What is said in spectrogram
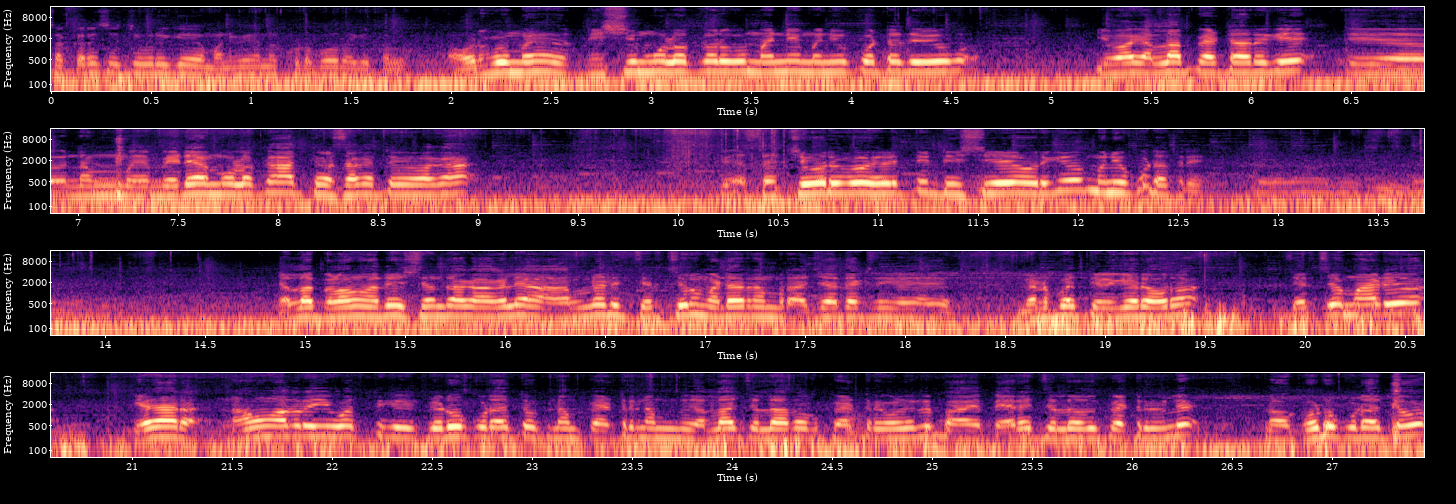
ಸಕ್ಕರೆ ಸಚಿವರಿಗೆ ಮನವಿಯನ್ನು ಕೊಡ್ಬೋದಾಗಿತ್ತಲ್ಲ? ಅವ್ರಿಗೂ ಮ ಡಿ ಸಿ ಮೂಲಕರಿಗೂ ಮನೆ ಮನವಿ ಕೊಟ್ಟಿದ್ದೀವಿ. ಇವಾಗ ಎಲ್ಲ ಪೇಟರಿಗೆ ನಮ್ಮ ಮೀಡಿಯಾ ಮೂಲಕ ತಿಳ್ಸಾಕತ್ತೀವಿ ಇವಾಗ. ಸಚಿವರಿಗೂ ಹೇಳ್ತಿ ಡಿ ಸಿ ಅವರಿಗೂ ಮನವಿ ಕೊಡತ್ರಿ. ಎಲ್ಲ ಬೆಳವಣಿಗೆ ಆದೇಶದಾಗ ಆಗಲೇ ಆಲ್ರೆಡಿ ಚರ್ಚೆನೂ ಮಾಡ್ಯಾರ ನಮ್ಮ ರಾಜ್ಯಾಧ್ಯಕ್ಷ ಗಣಪತಿ ಅವರು. ಚರ್ಚೆ ಮಾಡಿ ಹೇಳ್ಯಾರ. ನಾವು ಆದರೆ ಇವತ್ತಿಗೆ ಗಡುವು ಕೊಡತ್ತೇವೆ. ನಮ್ಮ ಫ್ಯಾಕ್ಟ್ರಿ ನಮ್ಮ ಎಲ್ಲ ಜಿಲ್ಲಾದಾಗ ಫ್ಯಾಕ್ಟ್ರಿಗಳಿರಲಿ ಬೇರೆ ಜಿಲ್ಲಾದ ಪ್ಯಾಟ್ರಿ ಇರಲಿ ನಾವು ಗಡುವು ಕೊಡಾತೀವಿ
